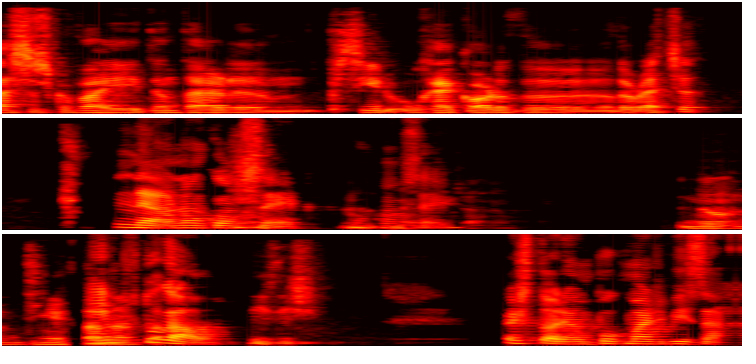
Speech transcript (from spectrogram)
Achas que vai tentar um, perseguir o recorde de- da Ratchet? não, não consegue. Não consegue. Não, tinha que estar em na. Portugal, Diz, diz. a história é um pouco mais bizarra.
